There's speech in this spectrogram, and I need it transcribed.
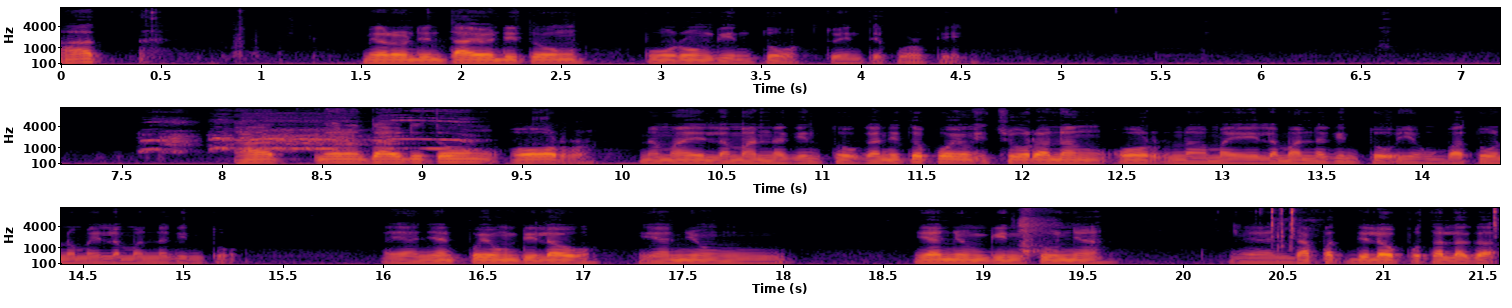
At meron din tayo ditong purong ginto 24K. At meron tayo ditong ore na may laman na ginto. Ganito po yung itsura ng ore na may laman na ginto, yung bato na may laman na ginto. Ayan, yan po yung dilaw. Yan yung yan yung ginto niya. Ayan, dapat dilaw po talaga.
